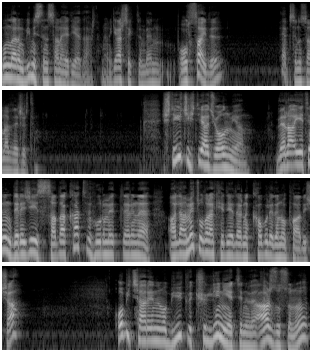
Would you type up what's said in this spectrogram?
bunların bir mislini sana hediye ederdim. Yani gerçekten benim olsaydı hepsini sana verirdim. İşte hiç ihtiyacı olmayan ve raiyetinin dereceyi sadakat ve hürmetlerine alamet olarak hediyelerini kabul eden o padişah, o biçarenin o büyük ve külli niyetini ve arzusunu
